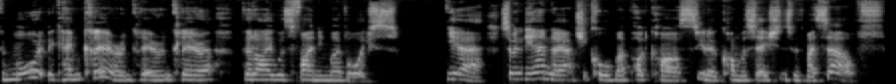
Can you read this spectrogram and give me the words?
the more it became clearer and clearer and clearer that I was finding my voice. Yeah. So in the end, I actually called my podcast, you know, Conversations with Myself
